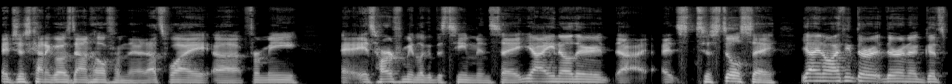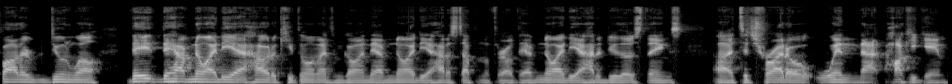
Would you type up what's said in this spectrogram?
it just kind of goes downhill from there. That's why, uh, for me, it's hard for me to look at this team and say, yeah, you know, they're uh, it's to still say, yeah, you know, I think they're they're in a good spot. They're doing well. They they have no idea how to keep the momentum going. They have no idea how to step on the throat. They have no idea how to do those things uh, to try to win that hockey game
